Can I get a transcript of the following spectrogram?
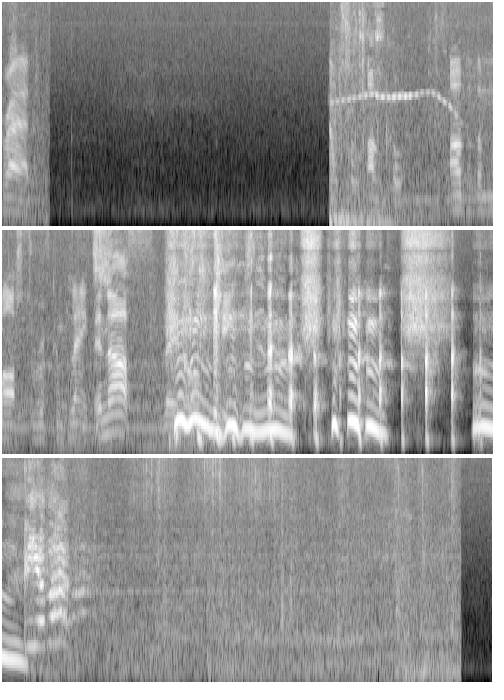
crab. Council, uncle, other than master of complaints. Enough,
